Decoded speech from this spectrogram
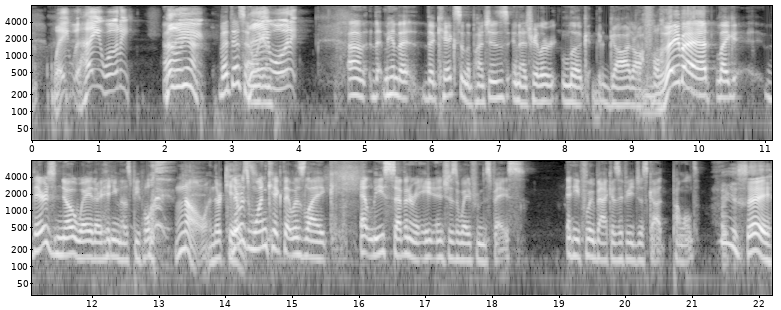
that. Wait, hey, Woody. Oh yeah, that does sound like Hey, him. Woody. Um, man, the the kicks and the punches in that trailer look god awful. They bad. like, there's no way they're hitting those people. No, and they're kids. there was one kick that was like at least seven or eight inches away from his face, and he flew back as if he just got pummeled. What do you say?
